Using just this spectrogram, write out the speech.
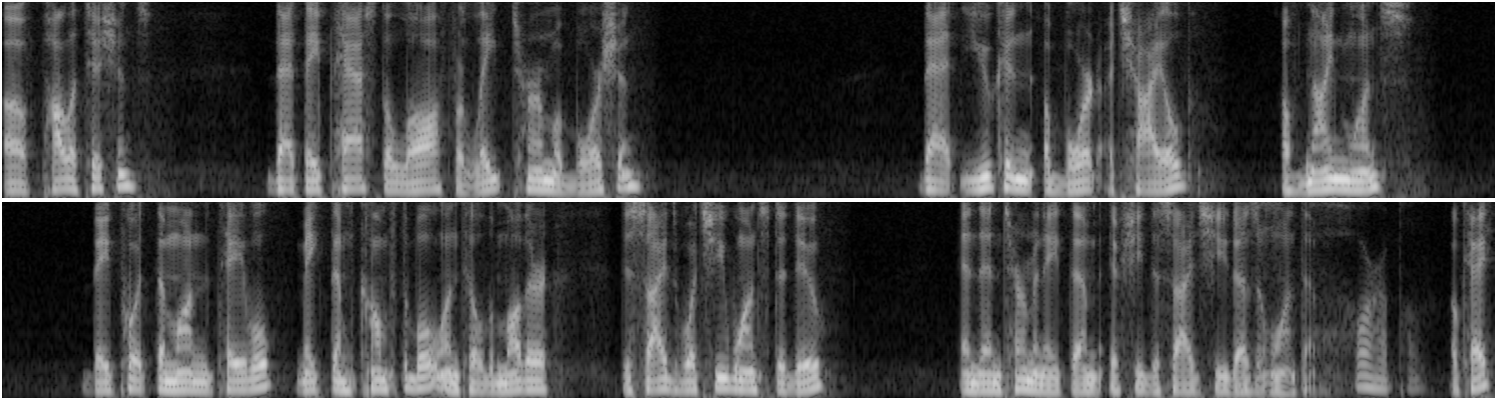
of politicians that they passed the law for late term abortion that you can abort a child of nine months. They put them on the table, make them comfortable until the mother decides what she wants to do, and then terminate them if she decides she doesn't want them. Horrible. Okay?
